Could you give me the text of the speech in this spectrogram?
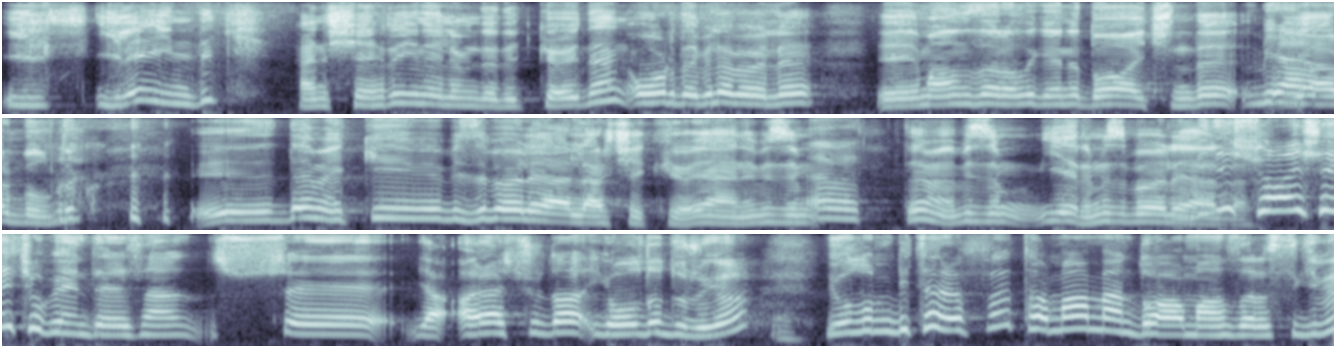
İl, ile indik. Hani şehre inelim dedik köyden. Orada bile böyle e, manzaralı gene doğa içinde bir yer. yer, bulduk. E, demek ki bizi böyle yerler çekiyor. Yani bizim Evet. değil mi? Bizim yerimiz böyle Bir yerler. de şu an şey çok enteresan. Şey, ya araç şurada yolda duruyor. Yolun bir tarafı tamamen doğa manzarası gibi,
